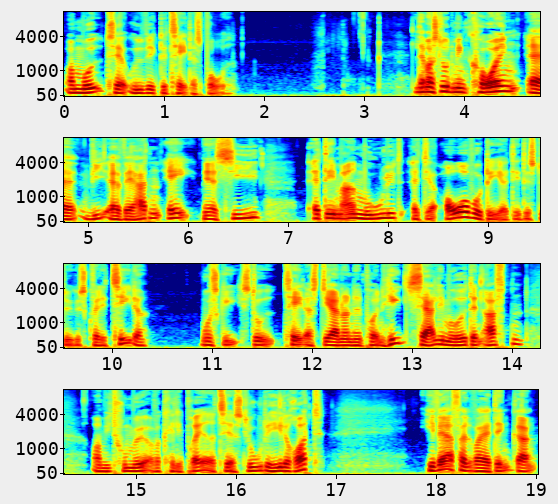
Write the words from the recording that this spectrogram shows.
og mod til at udvikle teatersproget. Lad mig slutte min koring af Vi er verden af med at sige, at det er meget muligt, at jeg overvurderer dette stykkes kvaliteter. Måske stod teaterstjernerne på en helt særlig måde den aften, og mit humør var kalibreret til at sluge det hele råt. I hvert fald var jeg dengang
